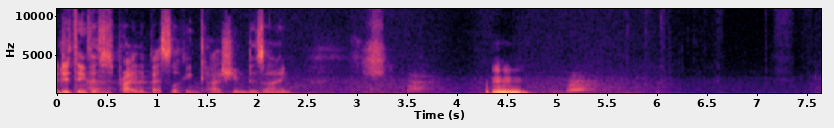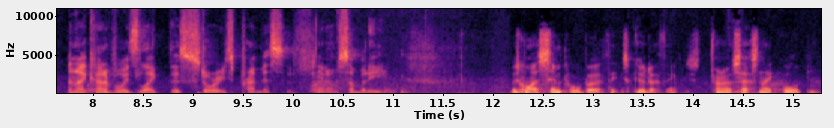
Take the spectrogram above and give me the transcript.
I do think this is probably the best looking costume design. Hmm. And I kind of always like the story's premise of, you know, somebody It's quite simple, but it's good, I think. Just trying to assassinate Gordon.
